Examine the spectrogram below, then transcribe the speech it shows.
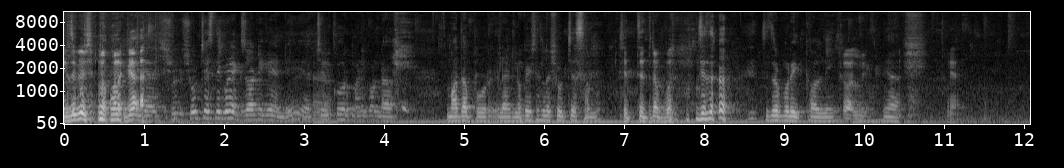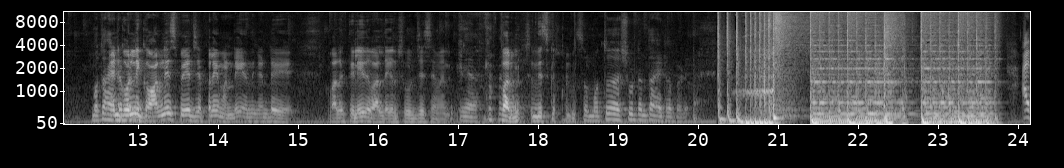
ఎగ్జిక్యూషన్లో మనకు. షూట్ చేసింది కూడా ఎగ్జాటిక్ అండి. చిల్కూర్ మణికొండ మాదాపూర్ ఇలాంటి లొకేషన్స్లో షూట్ చేస్తాము చిత్ చిత్రపూర్. చిత్ర చిత్రపురి కాలనీ. కాలనీ. మొత్తం కొన్ని కాలనీస్ పేరు చెప్పలేమండి ఎందుకంటే వాళ్ళకి తెలియదు వాళ్ళ దగ్గర షూట్ చేసామని. పర్మిషన్ తీసుకోకుండా సో మొత్తం షూట్ అంతా Hyderabad. I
